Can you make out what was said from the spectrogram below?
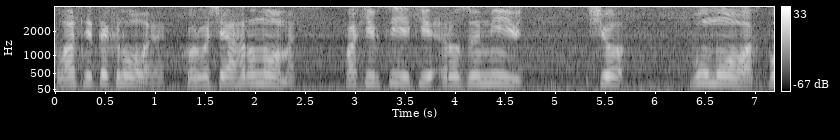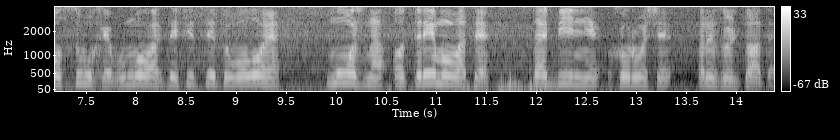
класні технологи, хороші агрономи, фахівці, які розуміють, що в умовах посухи, в умовах дефіциту вологи можна отримувати стабільні хороші результати.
